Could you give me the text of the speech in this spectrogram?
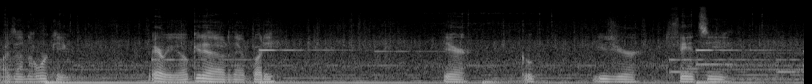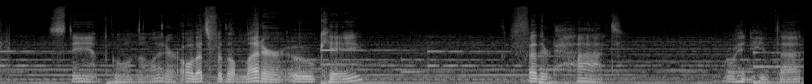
Why is that not working? There we go. Get out of there, buddy. Here. Go use your fancy stamp. Go on the letter. Oh, that's for the letter. Okay. Feathered hat. Go ahead and hit that.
